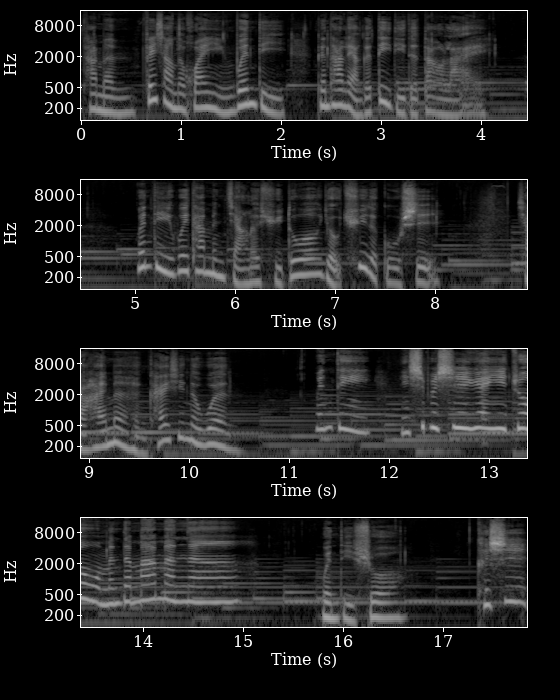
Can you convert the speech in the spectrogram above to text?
他们非常的欢迎温迪跟他两个弟弟的到来。温迪为他们讲了许多有趣的故事。小孩们很开心的问：“温迪，你是不是愿意做我们的妈妈呢？”温迪说：“可是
